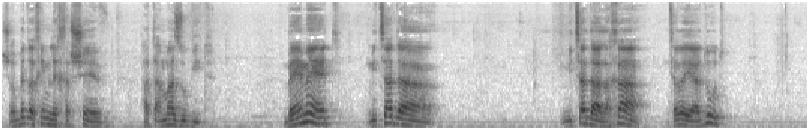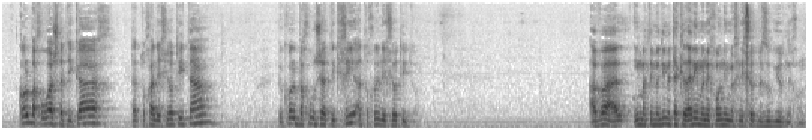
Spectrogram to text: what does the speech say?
יש הרבה דרכים לחשב התאמה זוגית. באמת, מצד, ה... מצד ההלכה, מצד היהדות, כל בחורה שאתה תיקח, אתה תוכל לחיות איתה, וכל בחור שאת תיקחי, את תוכלי לחיות איתו. אבל, אם אתם יודעים את הכללים הנכונים איך לחיות בזוגיות נכונה.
